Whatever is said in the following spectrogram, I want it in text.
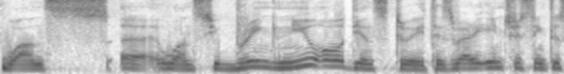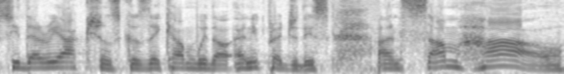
Once uh, once you bring new audience to it it's very interesting to see their reactions because they come without any prejudice and somehow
